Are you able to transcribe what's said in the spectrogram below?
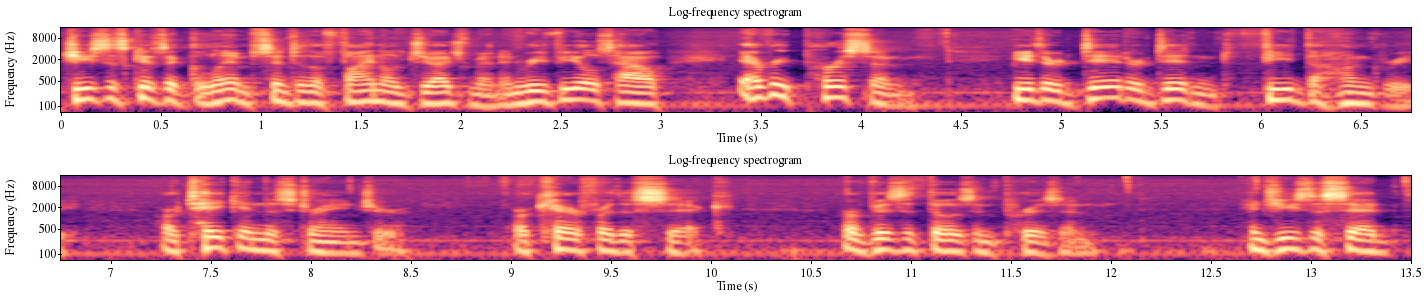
Jesus gives a glimpse into the final judgment and reveals how every person either did or didn't feed the hungry or take in the stranger or care for the sick or visit those in prison. And Jesus said,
